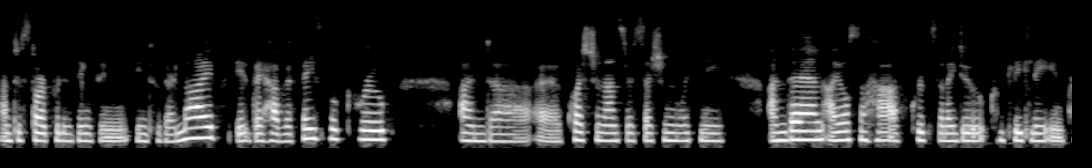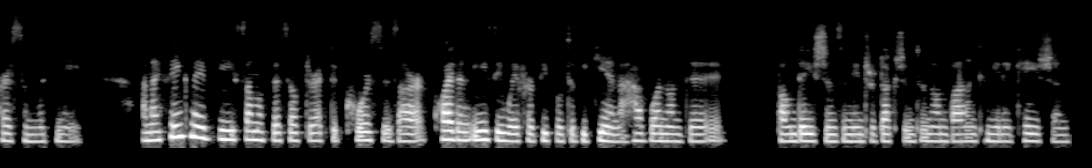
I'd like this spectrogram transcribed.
and to start putting things in into their life. It, they have a Facebook group and uh, a question answer session with me. And then I also have groups that I do completely in person with me. And I think maybe some of the self directed courses are quite an easy way for people to begin. I have one on the foundations and introduction to nonviolent communication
